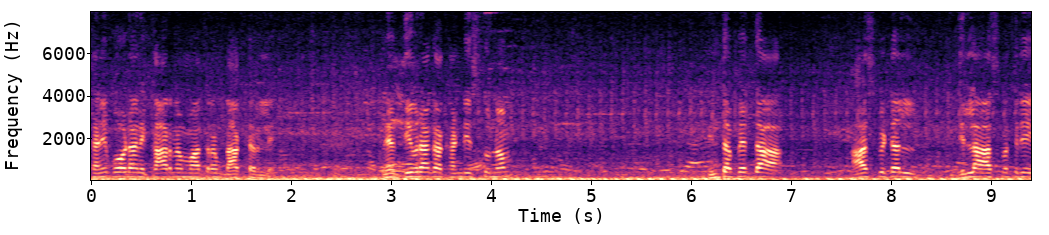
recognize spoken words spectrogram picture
చనిపోవడానికి కారణం మాత్రం డాక్టర్లే. మేము తీవ్రంగా ఖండిస్తున్నాం. ఇంత పెద్ద హాస్పిటల్ జిల్లా ఆసుపత్రి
